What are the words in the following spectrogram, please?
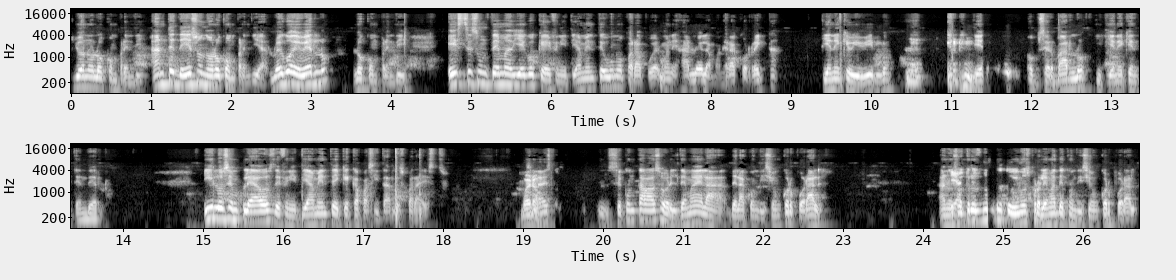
yo no lo comprendí. Antes de eso no lo comprendía. Luego de verlo, lo comprendí. Este es un tema, Diego, que definitivamente uno para poder manejarlo de la manera correcta, tiene que vivirlo, tiene que observarlo y tiene que entenderlo. Y los empleados definitivamente hay que capacitarlos para esto. bueno. Se contaba sobre el tema de la, de la condición corporal. A nosotros nunca tuvimos problemas de condición corporal.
